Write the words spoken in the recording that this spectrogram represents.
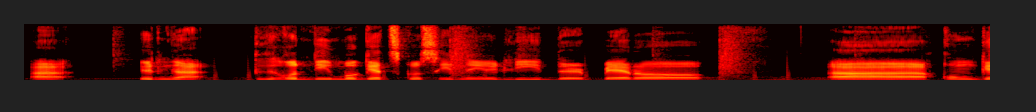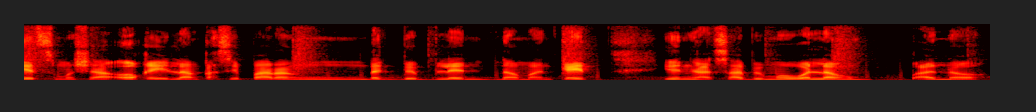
ah, yun nga, kung di mo gets ko sino yung leader, pero ah kung gets mo siya, okay lang kasi parang nagbe-blend naman. Kahit, yun nga, sabi mo walang, ano,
